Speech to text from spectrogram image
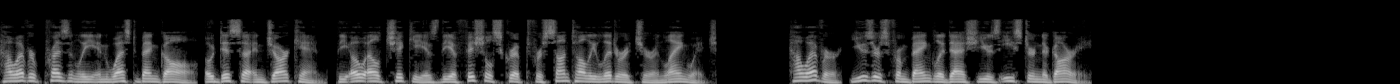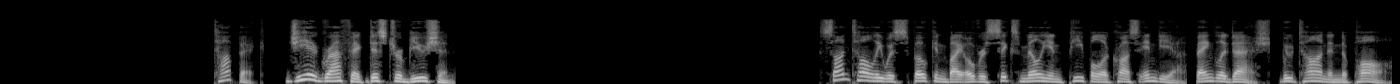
however presently in West Bengal, Odisha and Jharkhand, the OL Chiki is the official script for Santali literature and language. However, users from Bangladesh use Eastern Nagari. Topic: Geographic distribution Santali was spoken by over 6 million people across India, Bangladesh, Bhutan and Nepal.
